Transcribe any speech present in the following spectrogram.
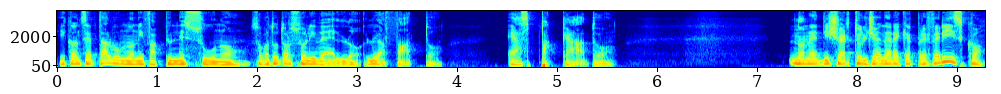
I concept album non li fa più nessuno, soprattutto al suo livello. Lui l'ha fatto e ha spaccato. Non è di certo il genere che preferisco,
